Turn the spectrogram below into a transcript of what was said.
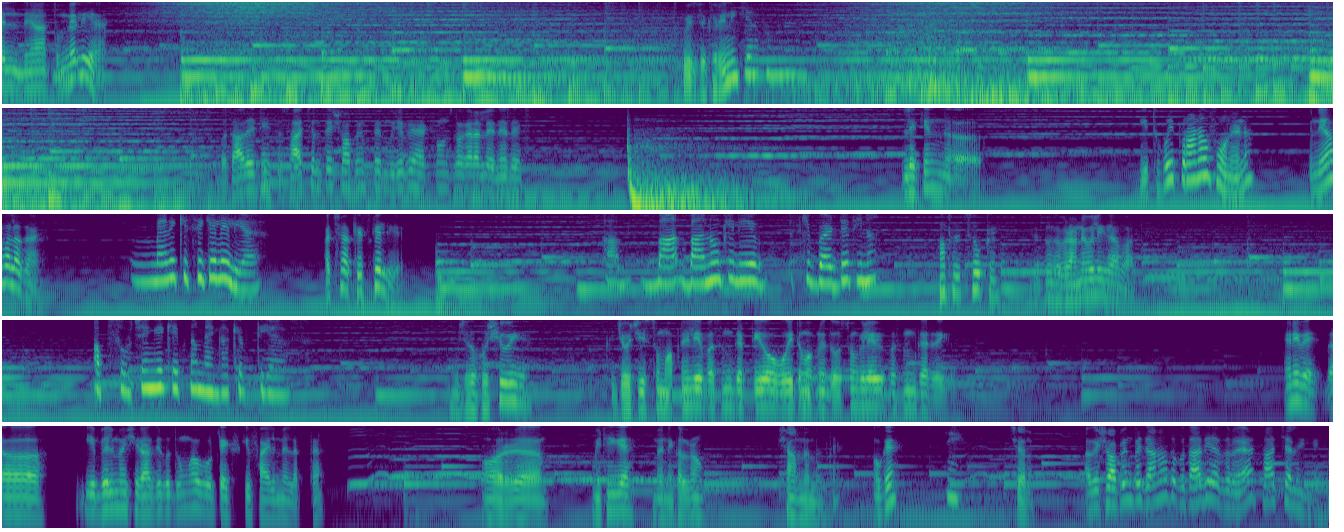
Mobile नया तुमने लिया है? कोई ज़िक्र ही नहीं किया तुमने? बता देती तो साथ चलते शॉपिंग पे, मुझे भी हेडफोन्स वगैरह लेने थे लेकिन ये तो कोई पुराना फ़ोन है ना? नया वाला कहाँ है? मैंने किसी के लिए लिया है। अच्छा किसके लिए? आ, बा, बानो के लिए उसकी बर्थडे थी ना? हाँ तो इट्स ओके इसमें घबराने वाली क्या बात है? अब सोचेंगे कि इतना महँगा गिफ्ट दिया है उसे मुझे तो खुशी हुई है कि जो चीज़ तुम अपने लिए पसंद करती हो वही तुम अपने दोस्तों के लिए भी पसंद कर रही हो। एनीवे anyway, ये बिल मैं शिराजी को दूँगा वो टैक्स की फ़ाइल में लगता है। और मीटिंग है मैं निकल रहा हूँ। शाम में मिलते हैं ओके? जी। चलो। अगर शॉपिंग पे जाना हो तो बता दिया करो यार साथ चलेंगे।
